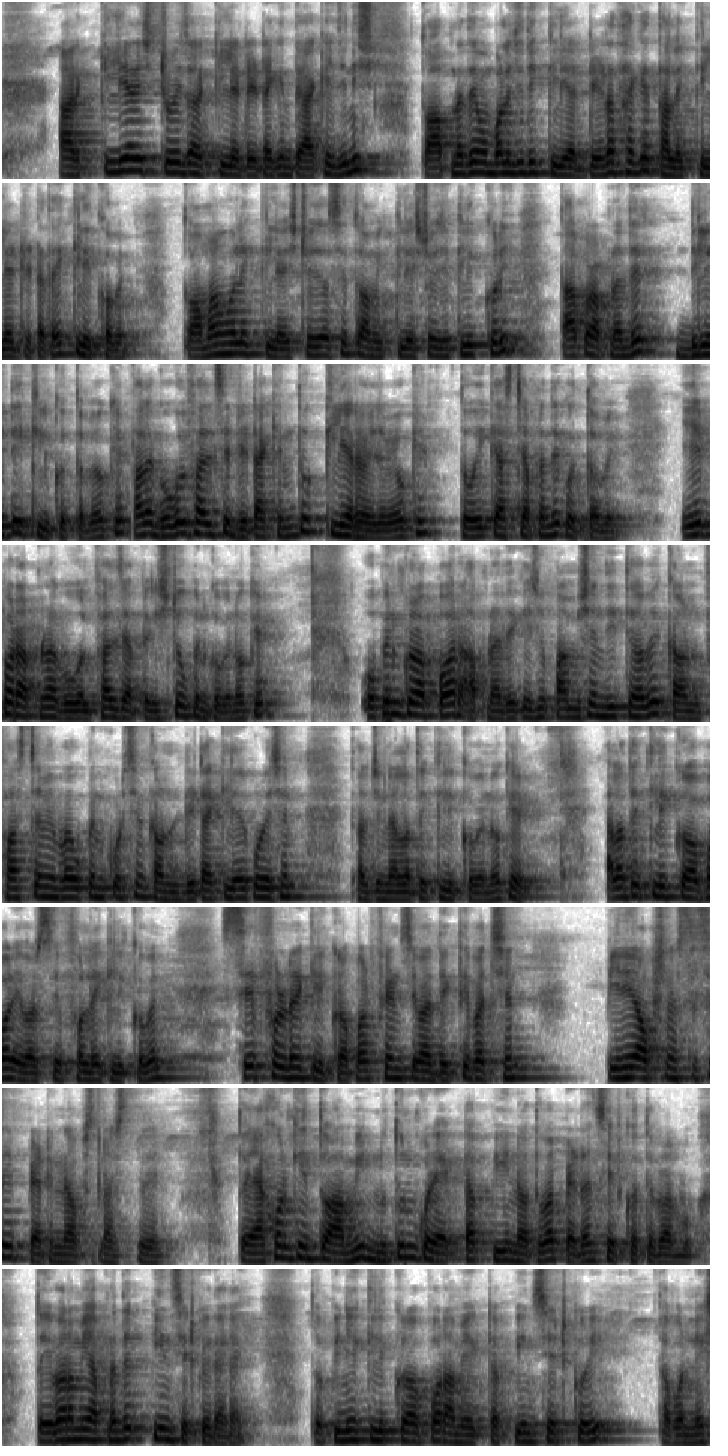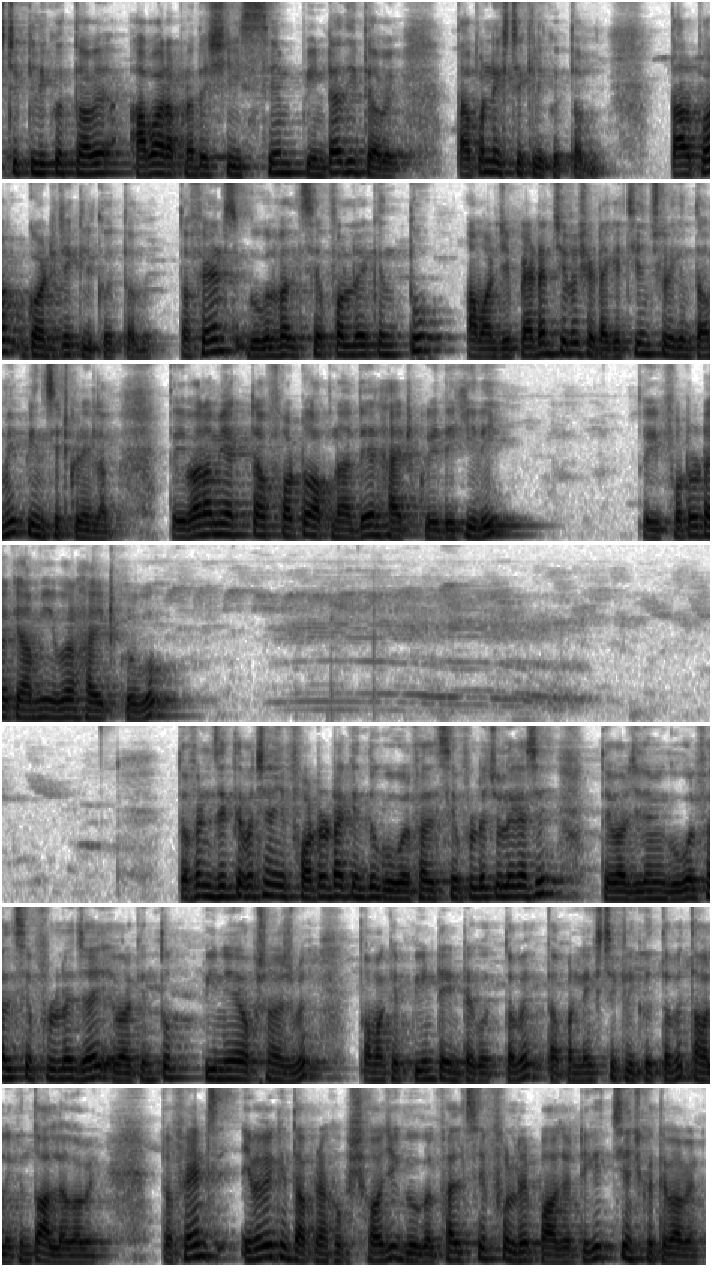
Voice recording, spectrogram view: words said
আর ক্লিয়ার স্টোরেজ আর ক্লিয়ার ডেটা কিন্তু একই জিনিস। তো আপনাদের মোবাইলে যদি ক্লিয়ার ডেটা থাকে তাহলে ক্লিয়ার ডেটাতে ক্লিক করবেন। তো আমার মোবাইলে ক্লিয়ার স্টোরেজ আছে, তো আমি ক্লিয়ার স্টোরেজে ক্লিক করি। তারপর আপনাদের ডিলিটেই ক্লিক করতে হবে ওকে তাহলে গুগল ফাইলসের ডেটা কিন্তু ক্লিয়ার হয়ে যাবে ওকে তো এই কাজটি আপনাদের করতে হবে। এরপর আপনারা গুগল ফাইলস অ্যাপ্লিকেশনটা ওপেন করবেন ওকে ওপেন করার পর আপনাদের কিছু পারমিশন দিতে হবে, কারণ ফার্স্ট টাইম এবার ওপেন করছেন, কারণ ডেটা ক্লিয়ার করেছেন, তার জন্য এলাতে ক্লিক করবেন ওকে এলাতে ক্লিক করার পর এবার সেফ ফোল্ডারে ক্লিক করবেন। সেফ ফোল্ডারে ক্লিক করার পর ফ্রেন্ডস এবার দেখতে পাচ্ছেন পিনের অপশন আসতেছে প্যাটার্নের অপশন আসতেছে। তো এখন কিন্তু আমি নতুন করে একটা পিন অথবা প্যাটার্ন সেট করতে পারব। তো এবার আমি আপনাদের পিন সেট করে দেখাই। তো পিনে ক্লিক করার পর আমি একটা পিন সেট করি, তারপর নেক্সটে ক্লিক করতে হবে, আবার আপনাদের সেই সেম পিনটা দিতে হবে, তারপর নেক্সটে ক্লিক করতে হবে। তারপর গডিতে ক্লিক করতে হবে। তো ফ্রেন্ডস গুগল ফাইল সেভ ফোল্ডারে কিন্তু আমার যে প্যাটার্ন ছিল সেটাকে চেঞ্জ করে কিন্তু আমি পিন সেট করে নিলাম। তো এবার আমি একটা ফটো আপনাদের হাইড করে দেখিয়ে দিই। তো এই ফটোটাকে আমি এবার হাইড করব। তো ফ্রেন্ডস দেখতে পাচ্ছেন, এই ফটোটা কিন্তু গুগল ফাইল সেফ ফোল্ডে চলে গেছে। তো এবার যদি আমি গুগল ফাইল সেফ ফোল্ডে যাই, এবার কিন্তু পিনের অপশন আসবে। তো আমাকে পিনটা এন্টার করতে হবে, তারপর নেক্সটে ক্লিক করতে হবে, তাহলে কিন্তু আলাদা হবে। তো ফ্রেন্ডস এভাবে কিন্তু আপনারা খুব সহজেই গুগল ফাইল সেভ ফোল্ডারের পাওয়ারটিকে চেঞ্জ করতে পারবেন।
